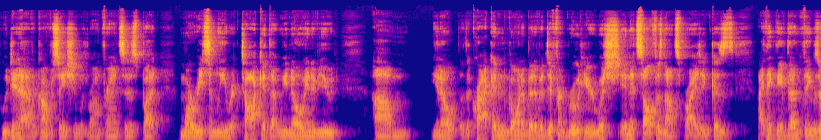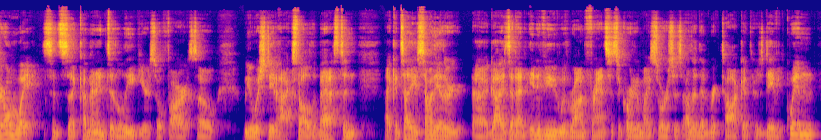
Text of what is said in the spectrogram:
who did have a conversation with Ron Francis, but more recently Rick Tocchet that we know interviewed. Um, you know the Kraken going a bit of a different route here, which in itself is not surprising because I think they've done things their own way since uh, coming into the league here so far. So we wish Dave Hakstol the best. And I can tell you some of the other uh, guys that I'd interviewed with Ron Francis, according to my sources, other than Rick Tocchet, there's David Quinn,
